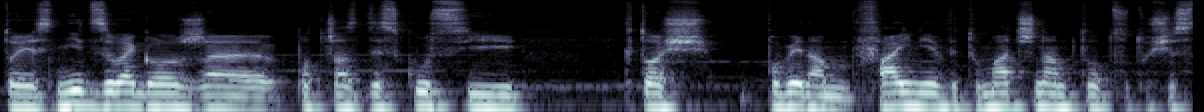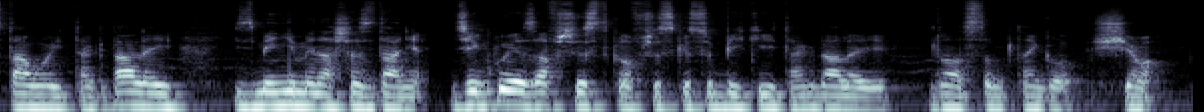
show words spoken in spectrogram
To jest nic złego, że podczas dyskusji ktoś powie nam fajnie, wytłumaczy nam to, co tu się stało i tak dalej i zmienimy nasze zdanie. Dziękuję za wszystko, wszystkie subiki i tak dalej. Do następnego. Siema.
